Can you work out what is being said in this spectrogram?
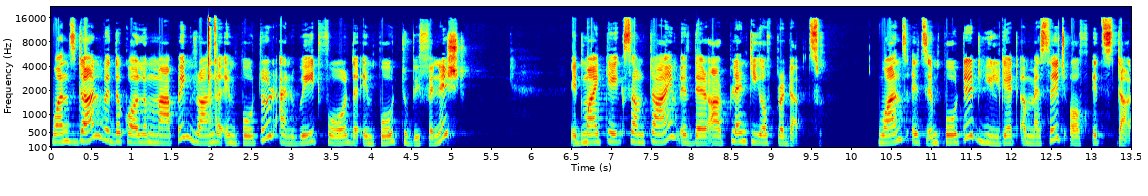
Once done with the column mapping, run the importer and wait for the import to be finished. It might take some time if there are plenty of products. Once it's imported, you'll get a message of it's done.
